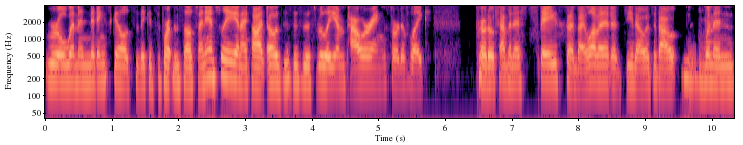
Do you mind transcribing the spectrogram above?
rural women knitting skills so they could support themselves financially and i thought oh this is this really empowering sort of like proto-feminist space and i love it it's you know it's about mm-hmm. women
